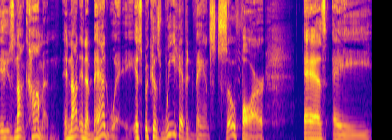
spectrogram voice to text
is not common and not in a bad way. It's because we have advanced so far as a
